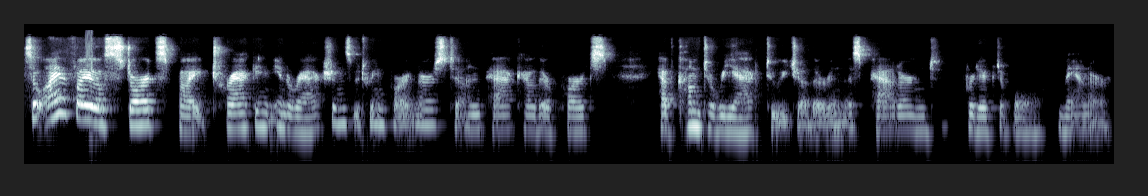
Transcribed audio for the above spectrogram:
So IFIO starts by tracking interactions between partners to unpack how their parts have come to react to each other in this patterned, predictable manner.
